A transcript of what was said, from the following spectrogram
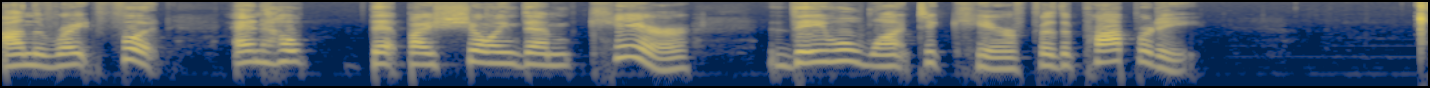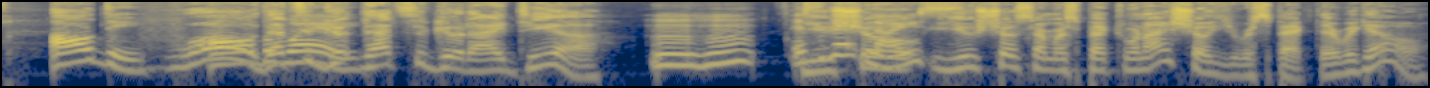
on the right foot and hope that by showing them care, they will want to care for the property. Aldi. Whoa, that's way. a good. That's a good idea. Mm-hmm. Isn't you that show nice? you show some respect when I show you respect. There we go.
